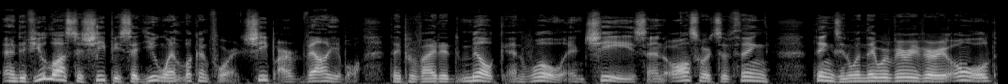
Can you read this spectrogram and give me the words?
And if you lost a sheep, he said, you went looking for it. Sheep are valuable. They provided milk and wool and cheese and all sorts of thing, things. And when they were very, very old,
